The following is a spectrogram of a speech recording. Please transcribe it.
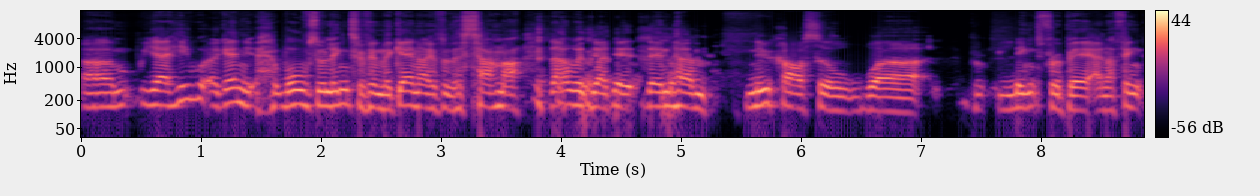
Um, yeah, he again. Wolves were linked with him again over the summer. That was the idea. Then um, Newcastle were linked for a bit, and I think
